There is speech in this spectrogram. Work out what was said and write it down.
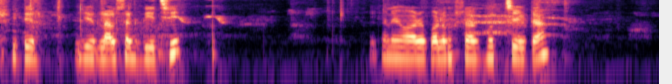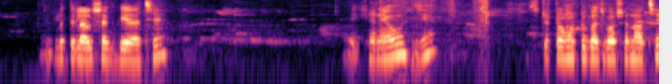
শীতের যে লাল শাক দিয়েছি। এখানে আর পালং শাক হচ্ছে এটা। এগুলোতে লাল শাক দেওয়া আছে। এখানেও যে টমেটো গাছ বসানো আছে।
